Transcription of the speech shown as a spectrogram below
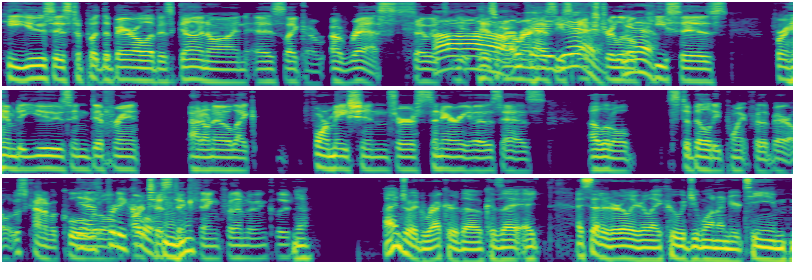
he uses to put the barrel of his gun on as like a, a rest. So it's, Ah, his armor okay, has these yeah, extra little yeah. pieces for him to use in different, I don't know, like formations or scenarios as a little stability point for the barrel. It was kind of a cool Yeah, little pretty cool. artistic Mhm. thing for them to include. Yeah. I enjoyed Wrecker though because I, I I said it earlier. Like, who would you want on your team?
